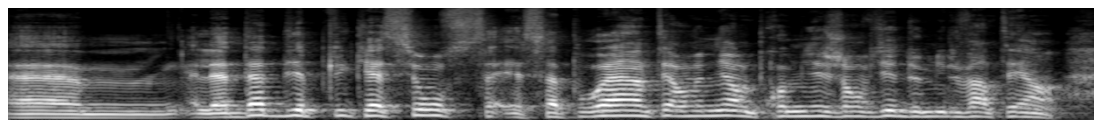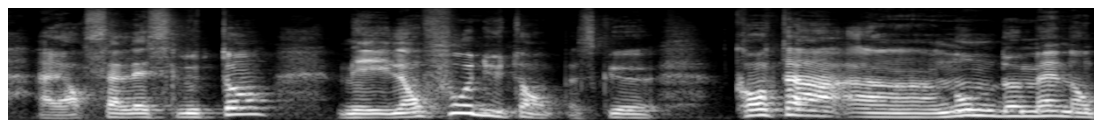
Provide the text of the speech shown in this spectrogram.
Euh, la date d'application, ça, ça pourrait intervenir le 1er janvier 2021. Alors ça laisse le temps, mais il en faut du temps, parce que quand tu as un nom de domaine en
